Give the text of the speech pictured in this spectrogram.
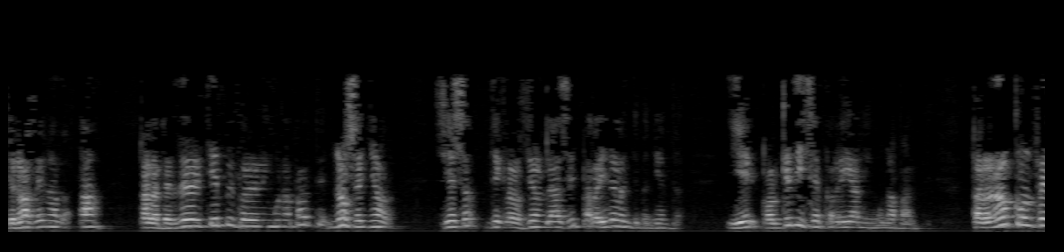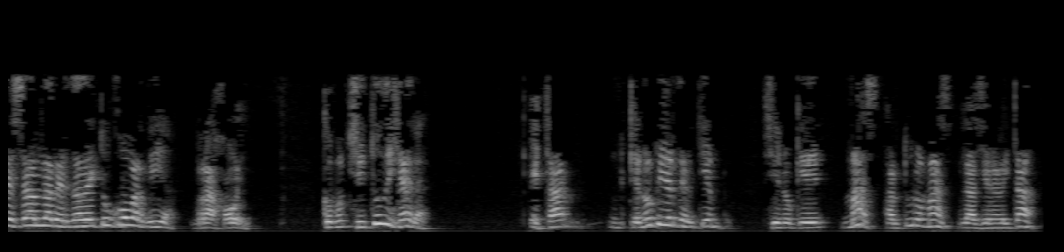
que no hace nada. Ah, para perder el tiempo y para ninguna parte. No, señor. Si esa declaración la hace para ir a la independencia. ¿Y él, por qué dice para ir a ninguna parte? Para no confesar la verdad de tu cobardía, Rajoy. Como si tú dijeras, está, que no pierde el tiempo, sino que más, Arturo más, la Generalitat,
